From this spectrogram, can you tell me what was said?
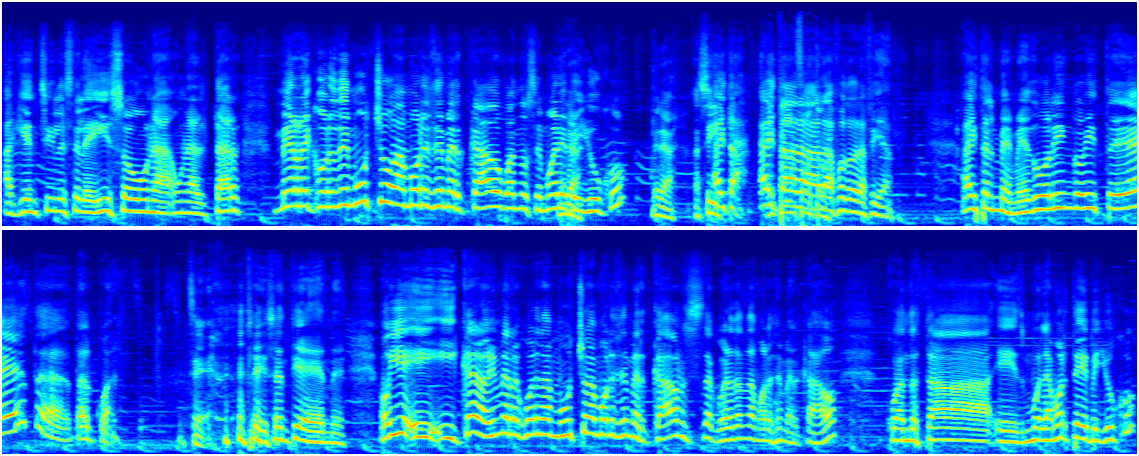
Aquí en Chile se le hizo una, un altar. Me recordé mucho a Amores de Mercado cuando se muere Mira. Peyuco. Mira, así. ahí está, ahí, está, la, foto. la fotografía. Ahí está el meme, Duolingo, viste, está- tal cual. Sí. Sí, se entiende. Oye, y, y claro, a mí me recuerda mucho a Amores de Mercado, no sé si se acuerdan de Amores de Mercado, cuando estaba eh, la muerte de Peyuco.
